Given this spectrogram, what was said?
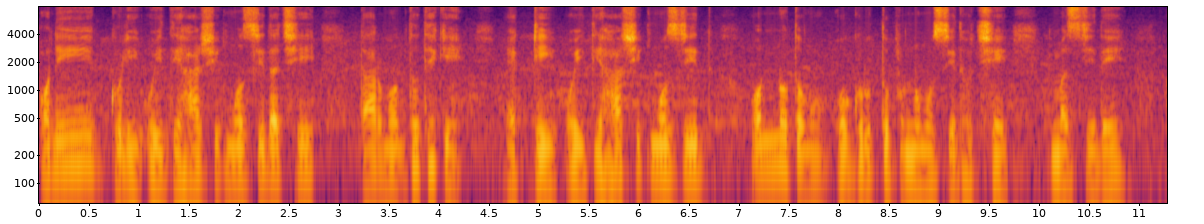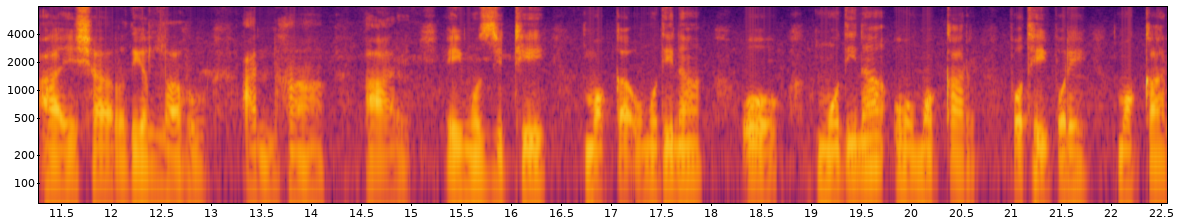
অনেকগুলি ঐতিহাসিক মসজিদ আছে। তার মধ্য থেকে একটি ঐতিহাসিক মসজিদ, অন্যতম ও গুরুত্বপূর্ণ মসজিদ হচ্ছে মসজিদে আয়েশা রদিয়াল্লাহ আনহা। আর এই মসজিদটি মক্কা ও মদিনা ও মদিনা ও মক্কার পথেই পড়ে, মক্কার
